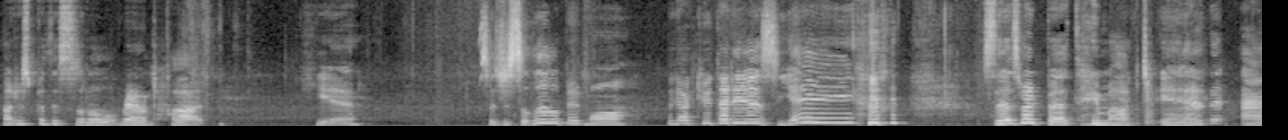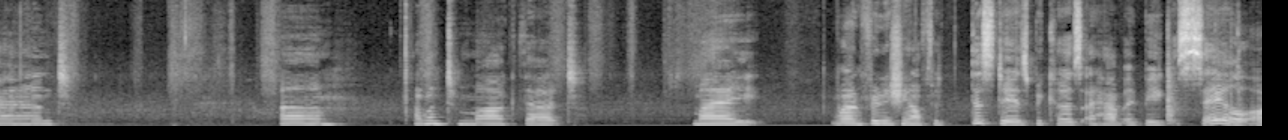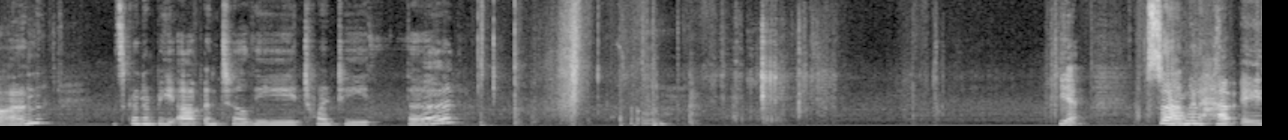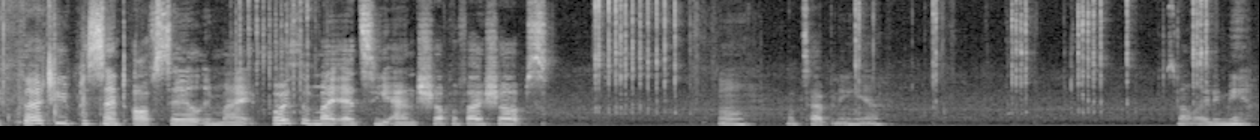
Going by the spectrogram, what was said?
I'll just put this little round heart here. So just a little bit more. Look how cute that is. Yay! so there's my birthday marked in. And um, I want to mark that my what I'm finishing off for this day is because I have a big sale on. It's going to be up until the 23rd. yeah so I'm gonna have a 30% off sale in my both of my Etsy and Shopify shops oh what's happening here it's not letting me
